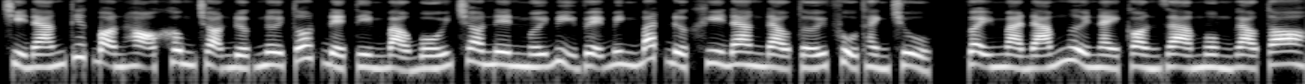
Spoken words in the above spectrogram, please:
chỉ đáng tiếc bọn họ không chọn được nơi tốt để tìm bảo bối cho nên mới bị vệ binh bắt được khi đang đào tới phủ thành chủ, vậy mà đám người này còn già mồm gào to.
